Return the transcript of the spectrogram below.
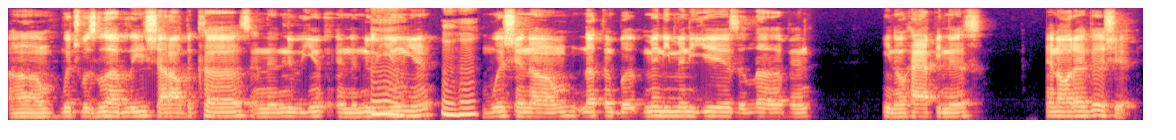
um, which was lovely. Shout out to Cuz and the new and the new Mm. union Mm-hmm. wishing um nothing but many many years of love and you know happiness and all that good shit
